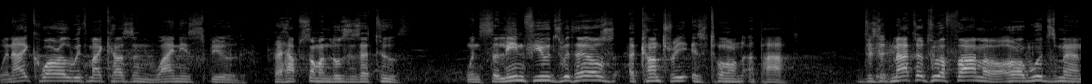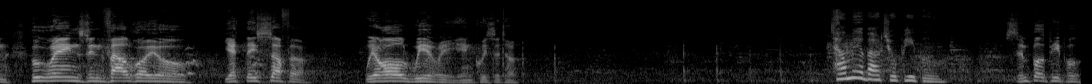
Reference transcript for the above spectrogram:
When I quarrel with my cousin, wine is spilled. Perhaps someone loses a tooth. When Celene feuds with hers, a country is torn apart. Does it matter to a farmer or a woodsman who reigns in Val? Yet they suffer. We're all weary, Inquisitor. Tell me about your people. Simple people.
